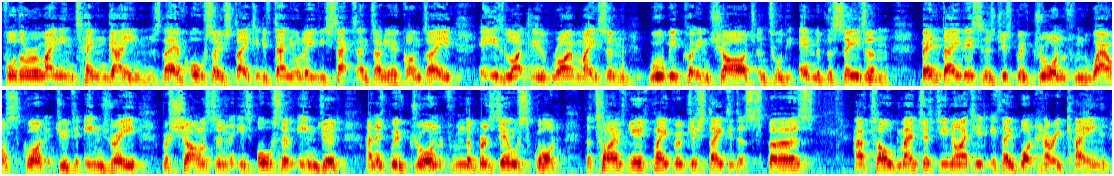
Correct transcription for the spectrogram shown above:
for the remaining 10 games. They have also stated if Daniel Levy sacks Antonio Conte, it is likely that Ryan Mason will be put in charge until the end of the season. Ben Davies has just withdrawn from the Wales squad due to injury. Richarlison is also injured and has withdrawn from the Brazil squad. The Times newspaper have just stated that Spurs have told Manchester United if they want Harry Kane,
